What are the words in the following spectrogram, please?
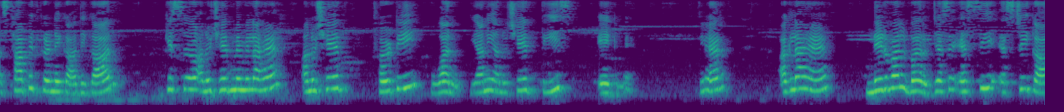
स्थापित करने का अधिकार किस अनुच्छेद में मिला है? अनुच्छेद 31 यानी अनुच्छेद 30 एक में। क्लियर अगला है निर्बल वर्ग, जैसे एससी एसटी का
